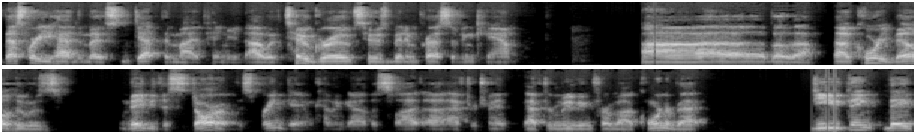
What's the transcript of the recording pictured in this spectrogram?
that's where you have the most depth, in my opinion. Uh, with Toe Groves, who has been impressive in camp, uh, blah, blah, blah. Uh, Corey Bell, who was maybe the star of the spring game coming out of the slot uh, after after moving from a cornerback. Do you think they?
